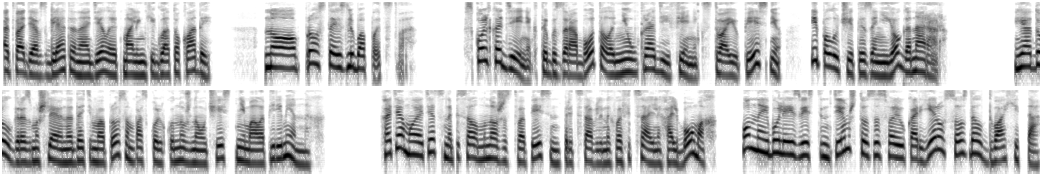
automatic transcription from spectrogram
Отводя взгляд, она делает маленький глоток воды. Но просто из любопытства. Сколько денег ты бы заработала, не укради, Феникс, твою песню и получи ты за нее гонорар? Я долго размышляю над этим вопросом, поскольку нужно учесть немало переменных. Хотя мой отец написал множество песен, представленных в официальных альбомах, он наиболее известен тем, что за свою карьеру создал два хита.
